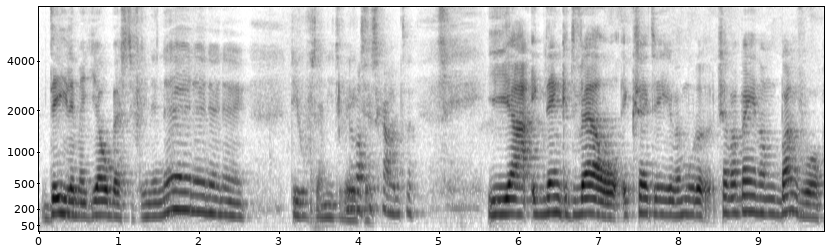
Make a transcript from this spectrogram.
delen met jouw beste vriendin? Nee, nee, nee, nee, die hoeft hij niet te Dat weten. was de schaamte. Ja, ik denk het wel. Ik zei tegen mijn moeder, ik zei, waar ben je dan bang voor?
